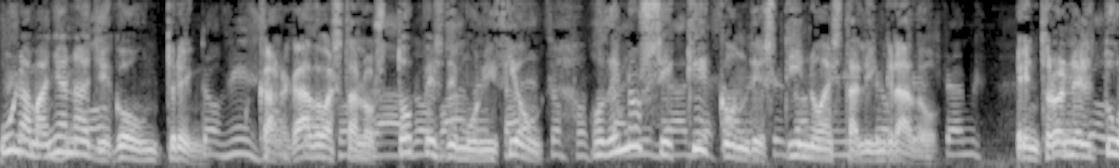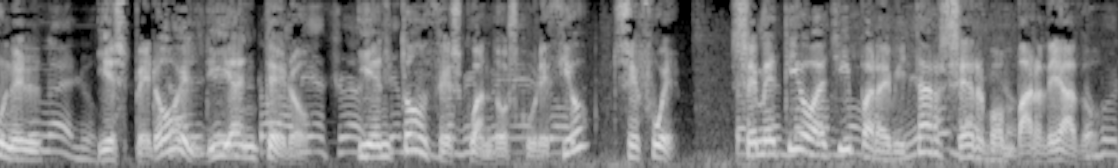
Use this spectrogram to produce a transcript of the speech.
Una mañana llegó un tren, cargado hasta los topes de munición o de no sé qué con destino a Stalingrado. Entró en el túnel y esperó el día entero. Y entonces, cuando oscureció, se fue. Se metió allí para evitar ser bombardeado.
